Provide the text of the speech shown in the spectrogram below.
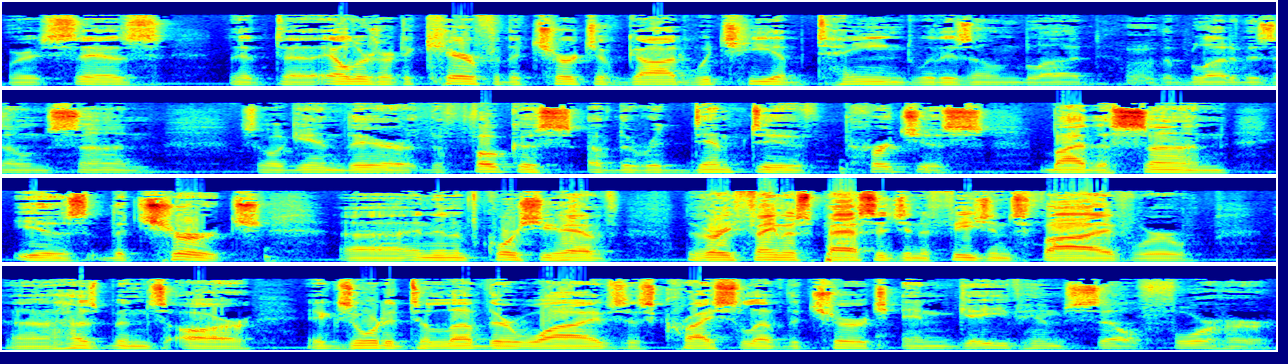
where it says that uh, elders are to care for the church of God, which He obtained with His own blood, with the blood of His own Son. So again, there the focus of the redemptive purchase by the Son is the church, uh, and then of course you have the very famous passage in Ephesians 5 where uh, husbands are exhorted to love their wives as Christ loved the church and gave himself for her.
